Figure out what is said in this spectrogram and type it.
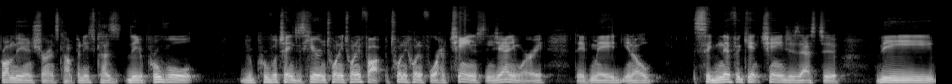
from the insurance companies because the approval the approval changes here in 2024 have changed in January. They've made, you know, significant changes as to the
